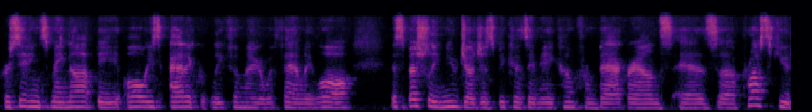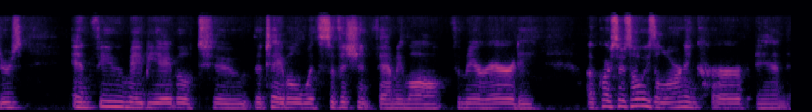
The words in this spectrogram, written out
proceedings may not be always adequately familiar with family law, especially new judges because they may come from backgrounds as uh, prosecutors and few may be able to the table with sufficient family law familiarity. Of course, there's always a learning curve, and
